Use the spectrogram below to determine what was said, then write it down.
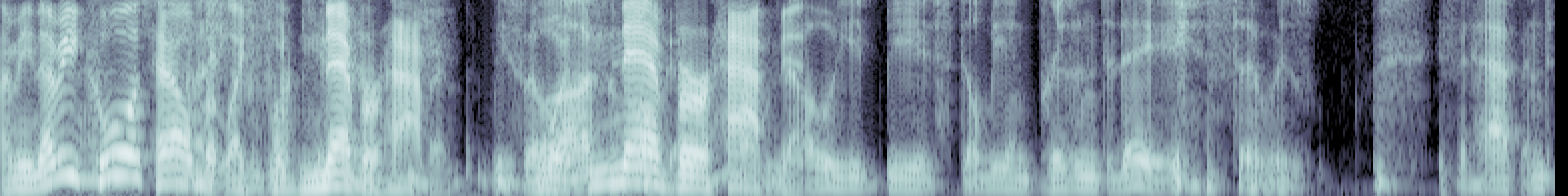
I mean, that'd be cool as hell, but like would yeah. never happen. It'd be so Would awesome. never Oh, God. happen. No, he'd be still be in prison today if that was if it happened.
